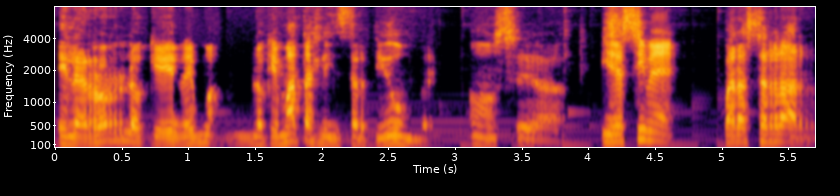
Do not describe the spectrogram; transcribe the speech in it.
El error lo que, lo que mata es la incertidumbre. O sea, y decime, para cerrar,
